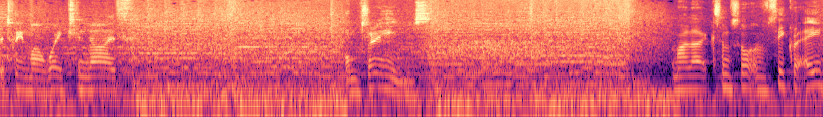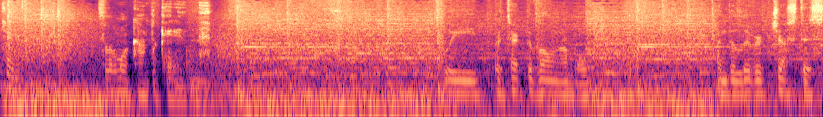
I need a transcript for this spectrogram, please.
between my waking life and dreams. Am I like some sort of secret agent? It's a little more complicated than that. We protect the vulnerable and deliver justice.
